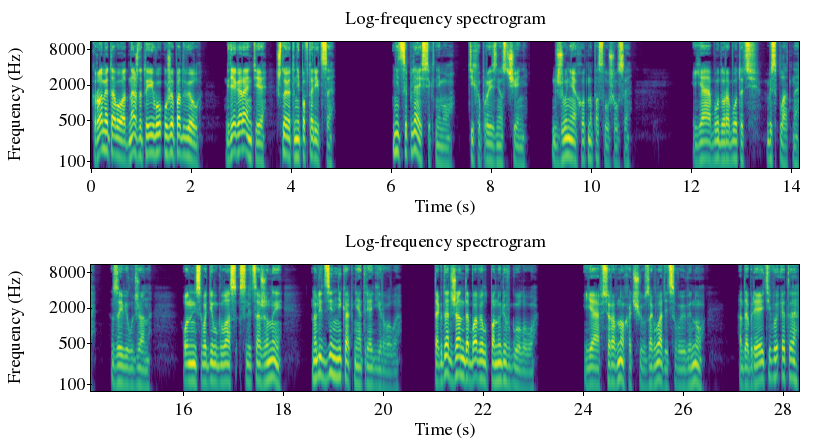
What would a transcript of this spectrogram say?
Кроме того, однажды ты его уже подвел. Где гарантия, что это не повторится? Не цепляйся к нему, тихо произнес Чень. Джу неохотно послушался. «Я буду работать бесплатно», — заявил Джан. Он не сводил глаз с лица жены, но Лидзин никак не отреагировала. Тогда Джан добавил, понурив голову. «Я все равно хочу загладить свою вину. Одобряете вы это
